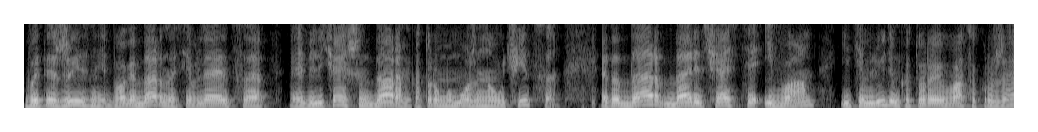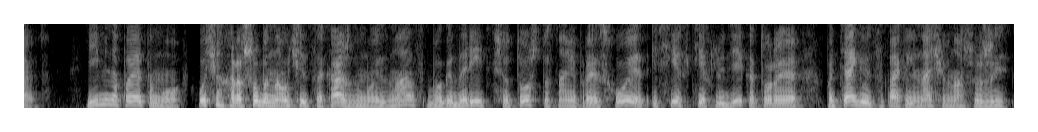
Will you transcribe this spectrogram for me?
в этой жизни благодарность является э, величайшим даром, которому можно научиться, этот дар дарит счастье и вам, и тем людям, которые вас окружают. И именно поэтому очень хорошо бы научиться каждому из нас благодарить все то, что с нами происходит, и всех тех людей, которые подтягиваются так или иначе в нашу жизнь.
